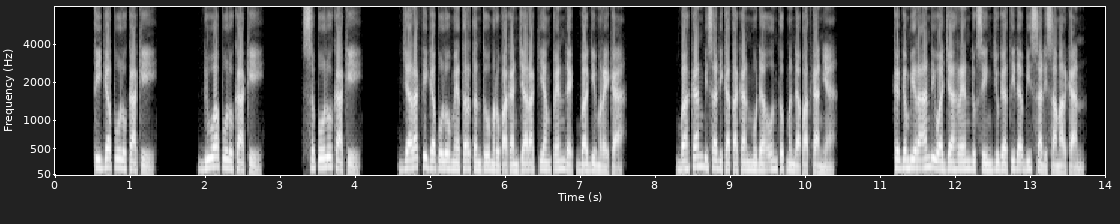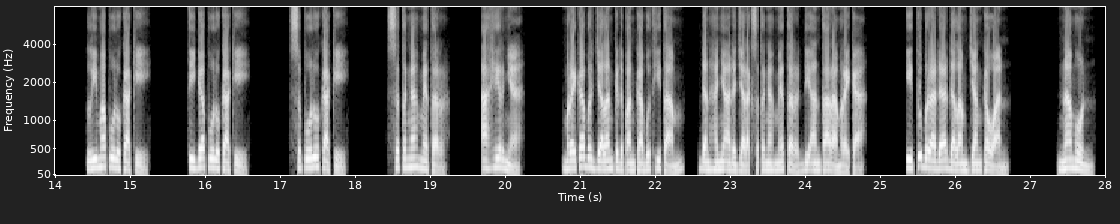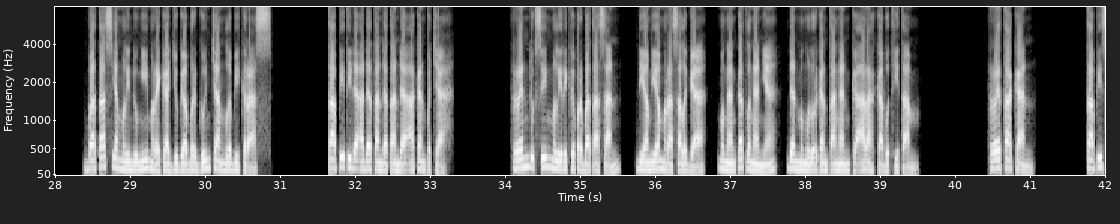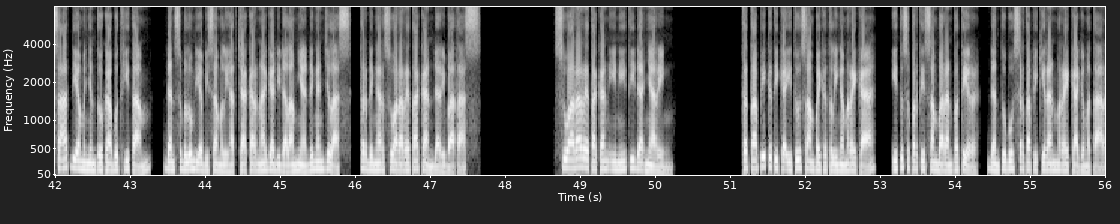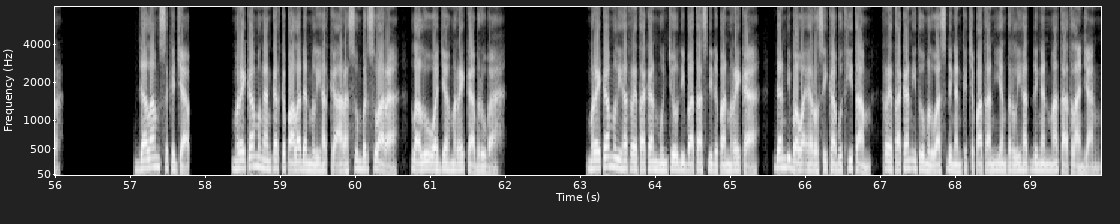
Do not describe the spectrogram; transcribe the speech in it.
30 kaki. 20 kaki. 10 kaki. Jarak 30 meter tentu merupakan jarak yang pendek bagi mereka. Bahkan bisa dikatakan mudah untuk mendapatkannya. Kegembiraan di wajah Ren Duxing juga tidak bisa disamarkan. 50 kaki. 30 kaki. 10 kaki. Setengah meter. Akhirnya. Mereka berjalan ke depan kabut hitam, dan hanya ada jarak setengah meter di antara mereka. Itu berada dalam jangkauan. Namun, batas yang melindungi mereka juga berguncang lebih keras. Tapi tidak ada tanda-tanda akan pecah. Ren Duxing melirik ke perbatasan, diam-diam merasa lega, mengangkat lengannya, dan mengulurkan tangan ke arah kabut hitam. Retakan. Tapi saat dia menyentuh kabut hitam, dan sebelum dia bisa melihat cakar naga di dalamnya dengan jelas, terdengar suara retakan dari batas. Suara retakan ini tidak nyaring. Tetapi ketika itu sampai ke telinga mereka, itu seperti sambaran petir, dan tubuh serta pikiran mereka gemetar. Dalam sekejap, mereka mengangkat kepala dan melihat ke arah sumber suara, lalu wajah mereka berubah. Mereka melihat retakan muncul di batas di depan mereka, dan di bawah erosi kabut hitam, retakan itu meluas dengan kecepatan yang terlihat dengan mata telanjang.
